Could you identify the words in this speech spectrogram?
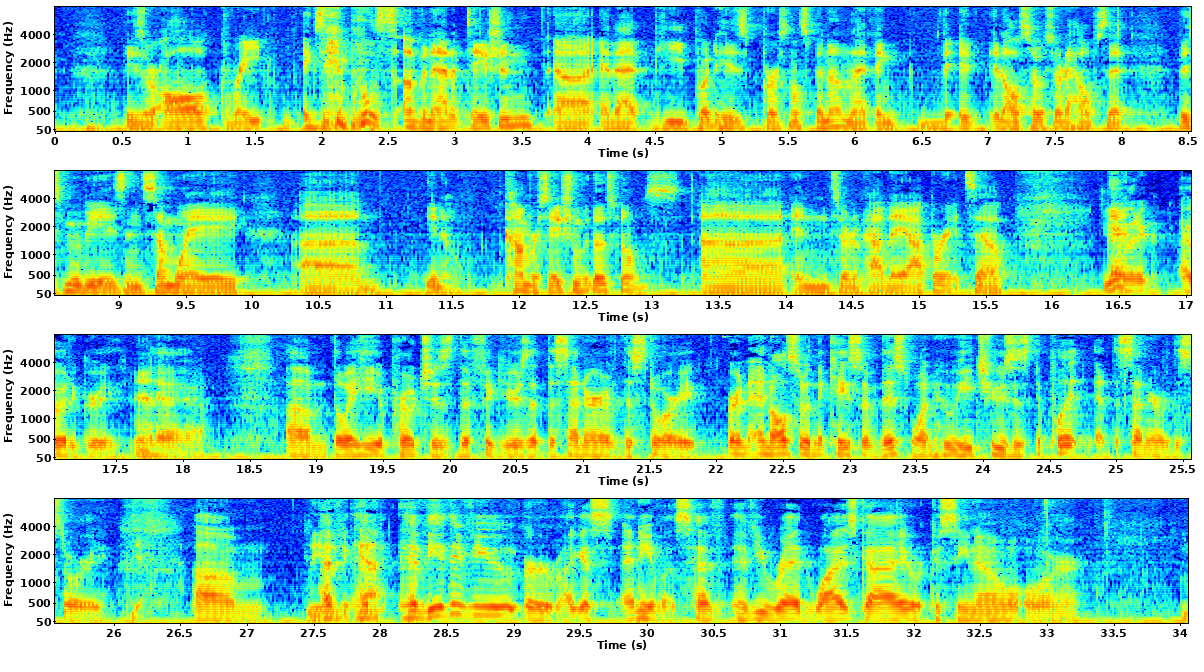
These are all great examples of an adaptation, uh, and that he put his personal spin on. And I think th- it, it also sort of helps that this movie is in some way, um, you know, conversation with those films uh, and sort of how they operate. So, yeah, I would ag- I would agree. Yeah. Yeah, yeah. Um, the way he approaches the figures at the center of the story, or and also in the case of this one, who he chooses to put at the center of the story. yeah. Um, Leo have, have, have either of you, or I guess any of us, have have you read Wise Guy or Casino or?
